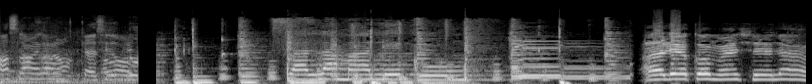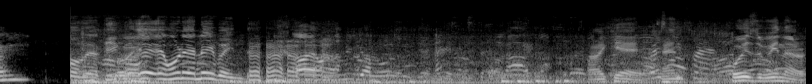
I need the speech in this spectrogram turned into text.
Assalamualaikum. कैसे हो Salam alaikum. alaikum assalam Okay. And who is the winner?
